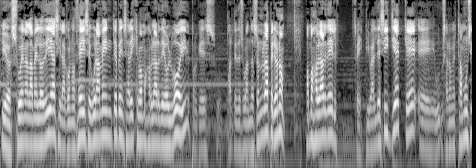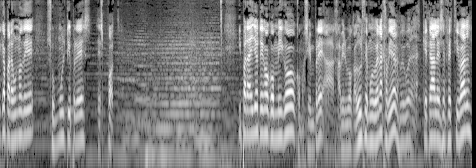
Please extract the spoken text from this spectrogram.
Si os suena la melodía, si la conocéis, seguramente pensaréis que vamos a hablar de All Boy, porque es parte de su banda sonora, pero no. Vamos a hablar del Festival de Sitges, que eh, usaron esta música para uno de sus múltiples spots. Y para ello tengo conmigo, como siempre, a Javier Bocadulce. Muy buenas, Javier. Muy buenas. ¿Qué tal ese festival?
